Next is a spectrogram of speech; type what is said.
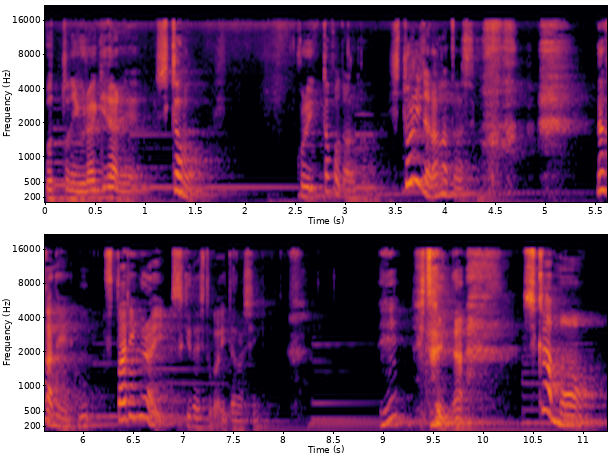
夫に裏切られしかもこれ言ったことあるかな。一人じゃなかったんですよ。なんかね2人ぐらい好きな人がいたらしい。え？みたいな。しかも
